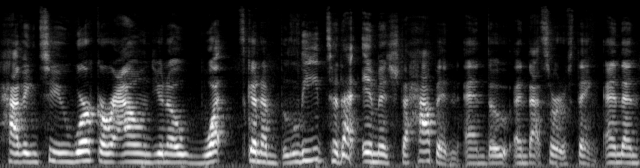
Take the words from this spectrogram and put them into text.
having to work around, you know, what's going to lead to that image to happen and the, and that sort of thing. And then,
